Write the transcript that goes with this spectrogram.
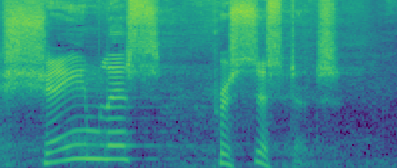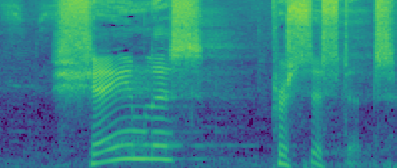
Shameless persistence. Shameless persistence.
